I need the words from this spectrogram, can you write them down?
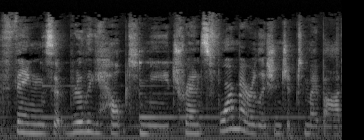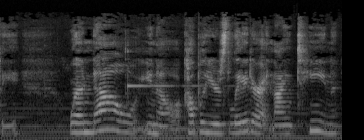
things that really helped me transform my relationship to my body. Where now, you know, a couple years later at 19,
